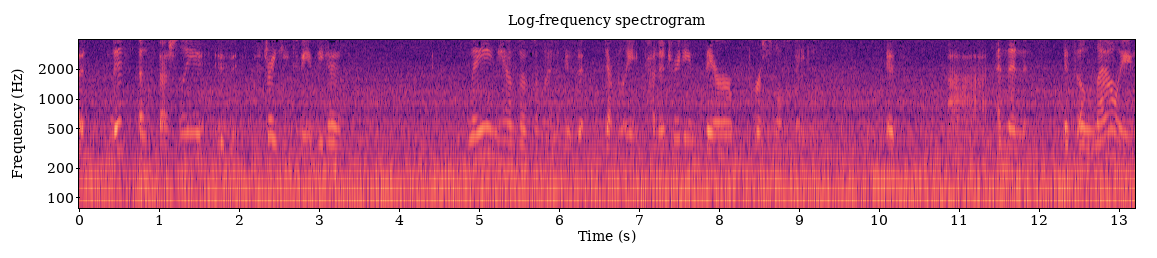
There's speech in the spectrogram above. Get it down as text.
uh, this especially is striking to me because laying hands on someone is definitely penetrating their personal space. It's, uh, and then it's allowing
